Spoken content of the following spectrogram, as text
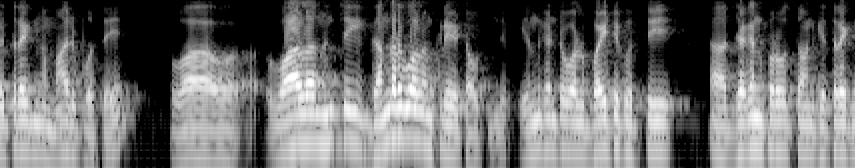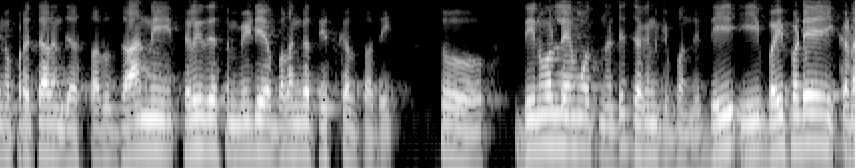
వ్యతిరేకంగా మారిపోతే వా వాళ్ళ నుంచి గందరగోళం క్రియేట్ అవుతుంది. ఎందుకంటే వాళ్ళు బయటకు వచ్చి జగన్ ప్రభుత్వానికి వ్యతిరేకంగా ప్రచారం చేస్తారు. దాన్ని తెలుగుదేశం మీడియా బలంగా తీసుకెళ్తుంది. సో దీనివల్ల ఏమవుతుందంటే జగన్కి ఇబ్బంది. దీ ఈ భయపడే ఇక్కడ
